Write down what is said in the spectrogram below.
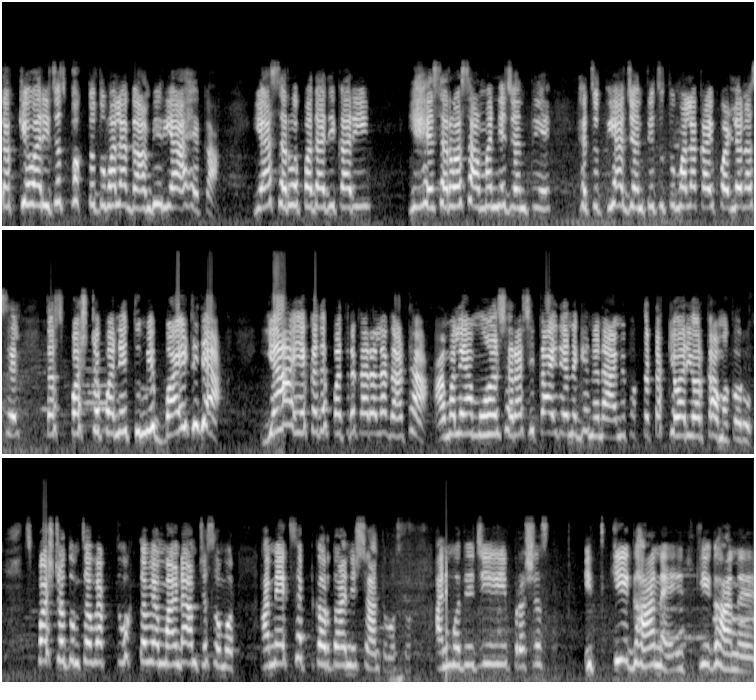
टक्केवारीच फक्त तुम्हाला गांभीर्य आहे का? या सर्व पदाधिकारी हे सर्व सामान्य जनते ह्याच या जनतेचं तुम्हाला काही पडलं नसेल तर स्पष्टपणे तुम्ही बाईट द्या. या एखाद्या पत्रकाराला गाठा. आम्हाला या मोहळ शहराशी काय देणं घेणं नाही. आम्ही फक्त टक्केवारीवर कामं करू. स्पष्ट तुमचं वक्तव्य मांडा आमच्यासमोर. आम्ही एक्सेप्ट करतो आणि शांत बसतो. आणि मध्ये जी प्रशस्त इतकी घाण आहे इतकी घाण आहे.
